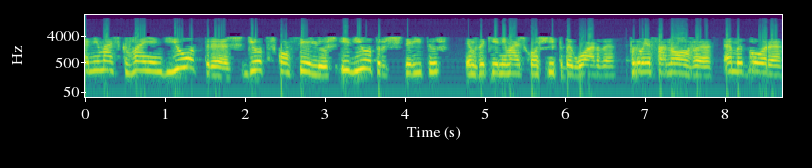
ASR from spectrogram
animais que vêm de outras, de outros conselhos e de outros distritos, temos aqui animais com chip da guarda, proença nova, amadora,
